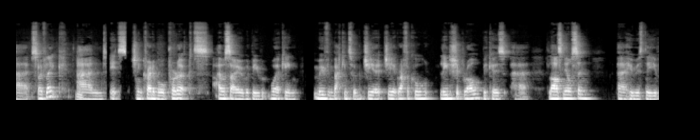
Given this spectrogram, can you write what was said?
uh, Snowflake Mm. and it's such an incredible product. I also would be working moving back into a ge- geographical leadership role because uh, Lars Nilsson, uh, who is the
